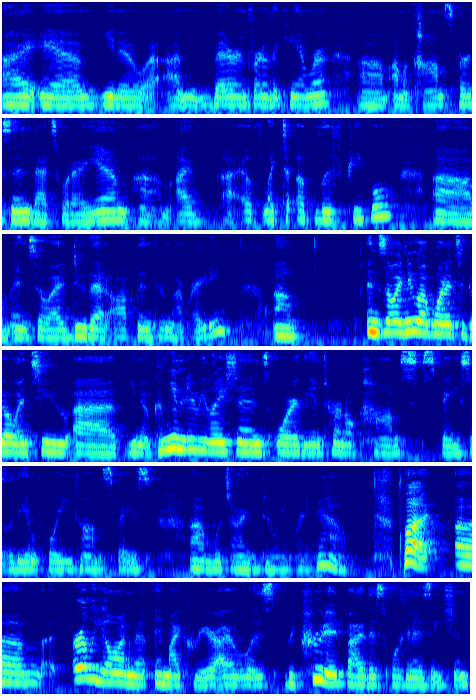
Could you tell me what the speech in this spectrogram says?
I am, you know, I'm better in front of the camera. Um, I'm a comms person. That's what I am. Um, I, I, like to uplift people. Um, and so I do that often through my writing. And so I knew I wanted to go into, uh, you know, community relations or the internal comms space or the employee comms space, um, which I am doing right now. But um, early on in my career, I was recruited by this organization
